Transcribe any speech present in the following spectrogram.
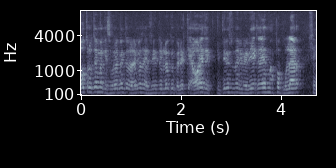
a otro tema que seguramente lo haremos en el siguiente bloque, pero es que ahora que, que tienes una librería cada vez más popular, Sí.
